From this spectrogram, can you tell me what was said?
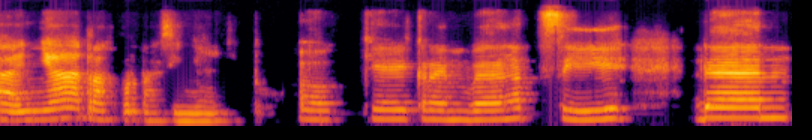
hanya transportasinya gitu. Oke, keren banget sih. Dan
